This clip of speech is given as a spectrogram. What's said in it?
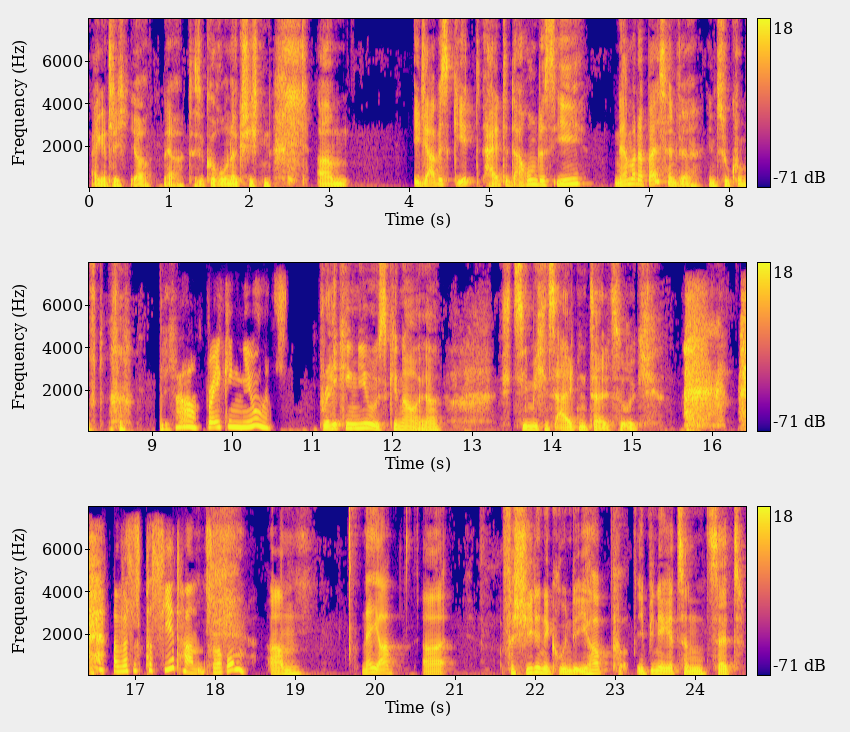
Eigentlich, ja, ja, diese Corona-Geschichten. Ähm, ich glaube, es geht heute darum, dass ich näher mal dabei sein werde in Zukunft. ah, Breaking News. Breaking News, genau, ja. Ich ziehe mich ins alten Teil zurück. Aber was ist passiert, Hans? Warum? Ähm, naja, äh, verschiedene Gründe. Ich hab, ich bin ja jetzt an, seit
